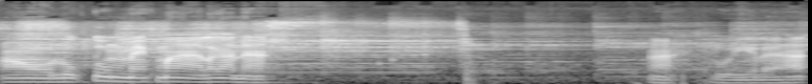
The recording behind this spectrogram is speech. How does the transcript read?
เอาลูกตุ้มแม็กมาแล้วกันนะ อะลุยกันเลยฮะ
